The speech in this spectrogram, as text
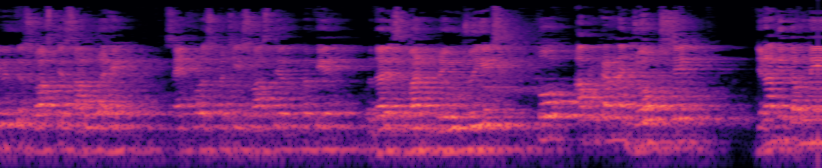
એવી રીતે સ્વાસ્થ્ય સારું રહે. સાઠ વર્ષ પછી સ્વાસ્થ્ય પ્રત્યે વધારે સભાન રહેવું જોઈએ. તો આ પ્રકારના જોબ્સ છે, જેનાથી તમને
